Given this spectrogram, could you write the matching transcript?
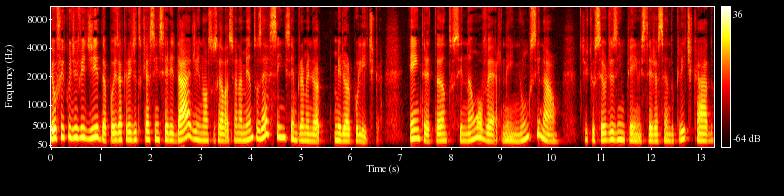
Eu fico dividida, pois acredito que a sinceridade em nossos relacionamentos é sim sempre a melhor, melhor política. Entretanto, se não houver nenhum sinal de que o seu desempenho esteja sendo criticado,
